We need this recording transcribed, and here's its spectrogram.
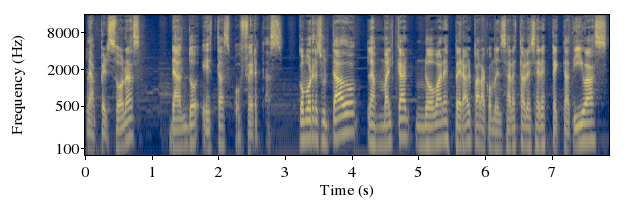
las personas dando estas ofertas. Como resultado, las marcas no van a esperar para comenzar a establecer expectativas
